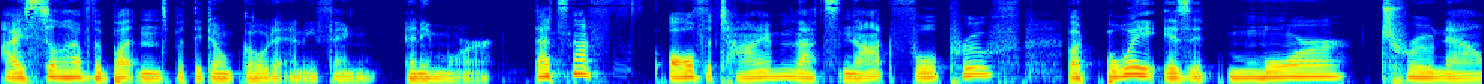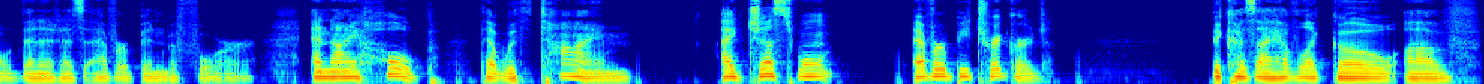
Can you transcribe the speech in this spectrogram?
I still have the buttons, but they don't go to anything anymore. That's not all the time. That's not foolproof. But boy, is it more true now than it has ever been before. And I hope that with time, I just won't ever be triggered because I have let go of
